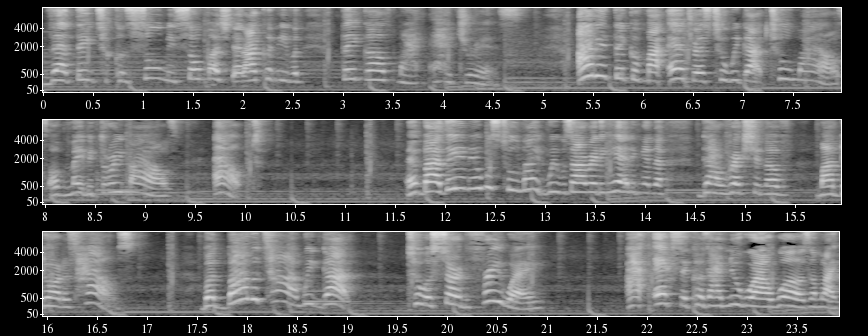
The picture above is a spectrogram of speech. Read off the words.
that thing to consume me so much that I couldn't even think of my address. I didn't think of my address till we got two miles or maybe three miles out. And by then it was too late. We was already heading in the direction of my daughter's house. But by the time we got to a certain freeway, I exit because I knew where I was. I'm like,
